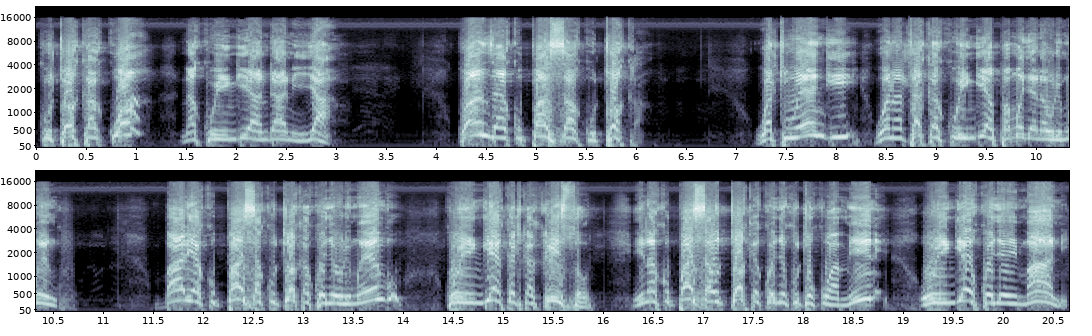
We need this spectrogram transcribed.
kutoka kwa na kuingia ndani ya. Kwanza ya kupasa kutoka, watu wengi wanataka kuingia pamoja na ulimwengu, bali ya kupasa kutoka kwenye ulimwengu kuingia katika Kristo. Inakupasa utoke kwenye kutokuamini uingie kwenye imani.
